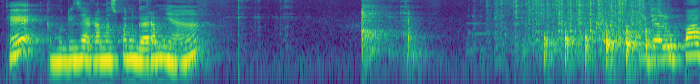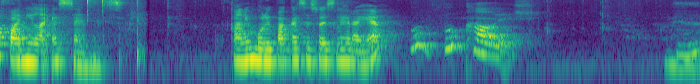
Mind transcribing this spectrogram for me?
Oke, kemudian saya akan masukkan garamnya. Tidak lupa vanilla essence. Kalian boleh pakai sesuai selera ya. Nah,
